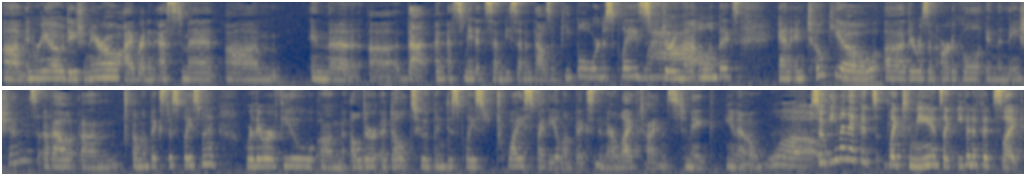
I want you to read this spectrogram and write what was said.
Um, in Rio de Janeiro, I read an estimate um, in the uh, that an estimated seventy seven thousand people were displaced during that Olympics. And in Tokyo, uh, there was an article in the Nations about um, Olympics displacement, where there were a few um, elder adults who have been displaced twice by the Olympics in their lifetimes to make you know Whoa. so even if it's like to me, it's like even if it's like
